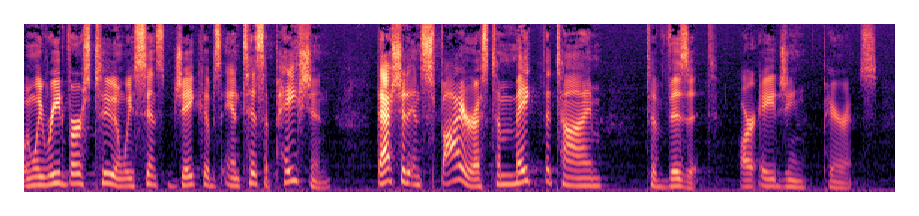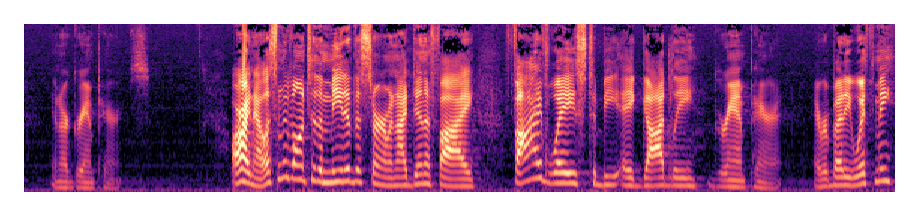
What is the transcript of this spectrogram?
When we read verse 2 and we sense Jacob's anticipation, that should inspire us to make the time to visit our aging parents and our grandparents. All right, now let's move on to the meat of the sermon. Identify five ways to be a godly grandparent. Everybody with me?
